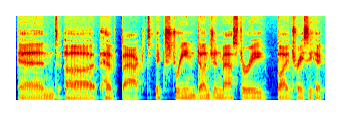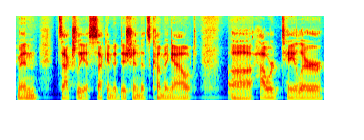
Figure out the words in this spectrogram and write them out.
and uh, have backed Extreme Dungeon Mastery by Tracy Hickman. It's actually a second edition that's coming out. Uh, Howard Tayler,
